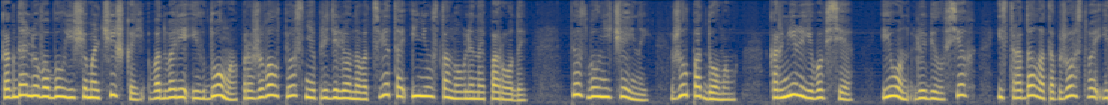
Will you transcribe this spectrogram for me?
Когда Лева был еще мальчишкой, во дворе их дома проживал пес неопределенного цвета и неустановленной породы. Пес был ничейный, жил под домом, кормили его все, и он любил всех и страдал от обжорства и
